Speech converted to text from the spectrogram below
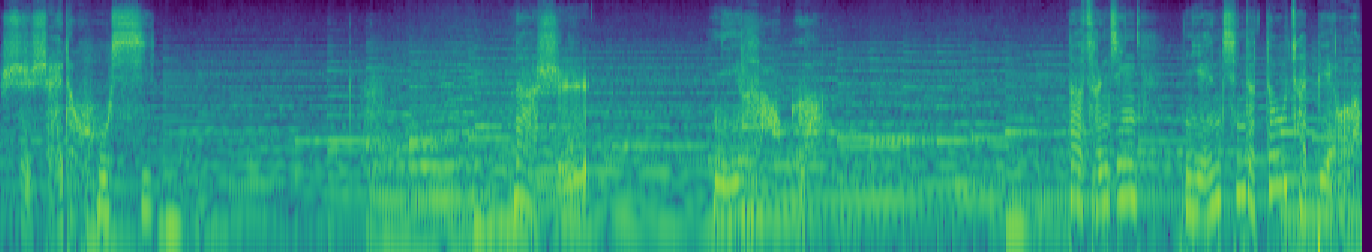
是谁的呼吸？时你老了，那曾经年轻的都在变了。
